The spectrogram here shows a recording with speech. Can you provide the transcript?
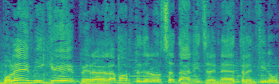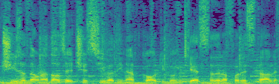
Polemiche per la morte dell'orsa Danica in Trentino uccisa da una dose eccessiva di narcotico, inchiesta della forestale.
